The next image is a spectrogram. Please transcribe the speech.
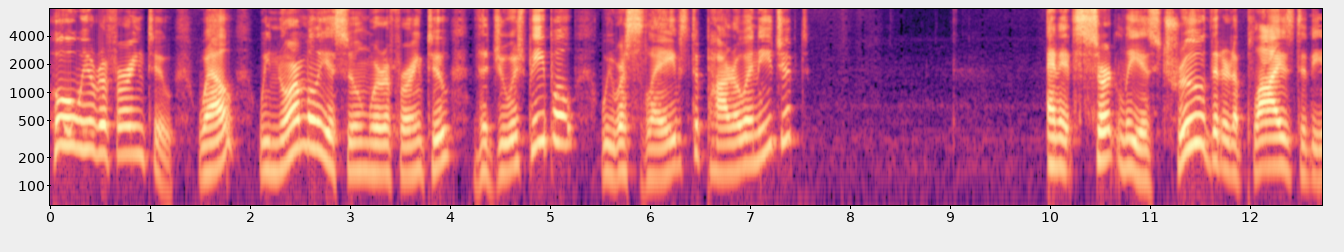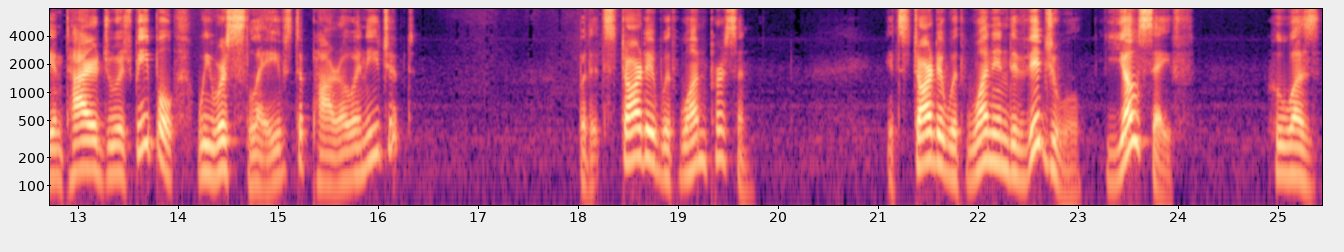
Who are we referring to? Well, we normally assume we're referring to the Jewish people. We were slaves to Paro in Egypt. And it certainly is true that it applies to the entire Jewish people. We were slaves to Paro in Egypt. But it started with one person. It started with one individual, Yosef, who was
